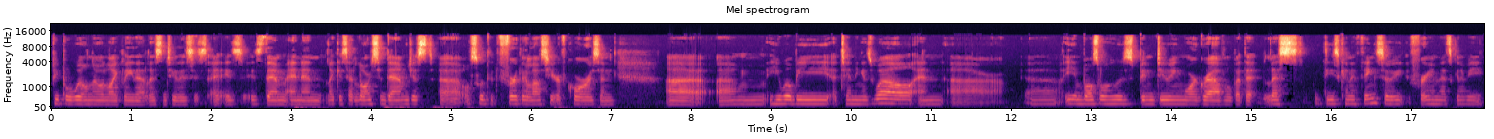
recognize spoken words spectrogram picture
people will know likely that listen to this is is is them, and then like I said, Laurens Dam just uh, also did further last year, of course, and um, he will be attending as well, and. Uh, uh, Ian Boswell, who's been doing more gravel, but that less these kind of things. So for him, that's going to be.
